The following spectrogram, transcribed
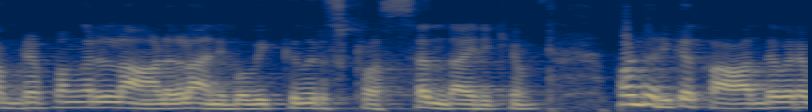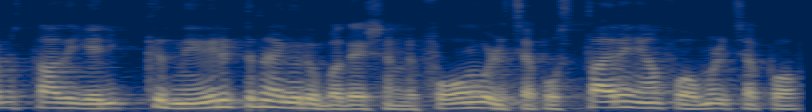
സംരംഭങ്ങളുള്ള ആളുകൾ അനുഭവിക്കുന്ന ഒരു സ്ട്രെസ് എന്തായിരിക്കും? പണ്ടൊരിക്കൽ കാന്തപുരം ഉസ്താദ് എനിക്ക് നേരിട്ട് നൽകിയൊരു ഉപദേശമുണ്ട്. ഫോം വിളിച്ചപ്പോൾ ഉസ്താദിന് ഞാൻ ഫോം വിളിച്ചപ്പോൾ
